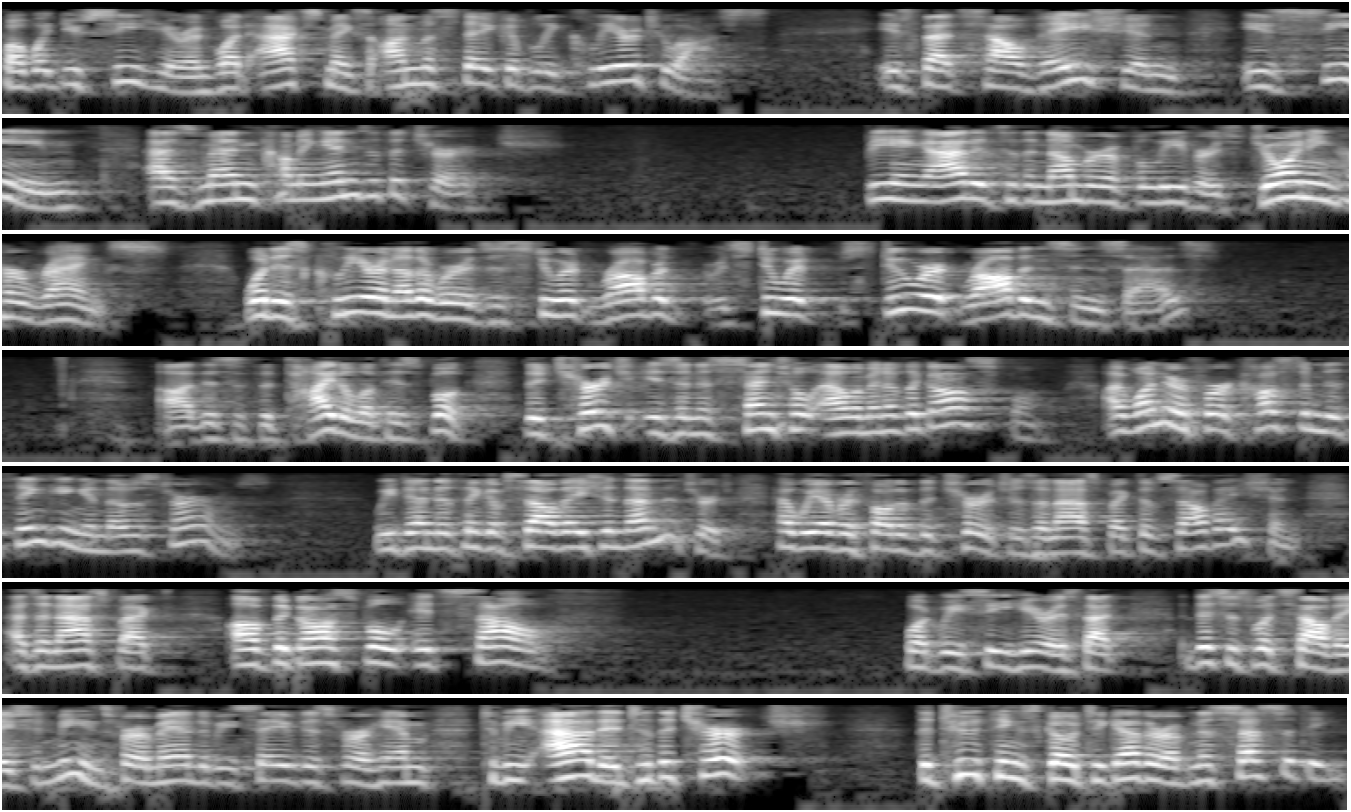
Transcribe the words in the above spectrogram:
But what you see here and what Acts makes unmistakably clear to us is that salvation is seen as men coming into the church, being added to the number of believers, joining her ranks. What is clear, in other words, as Stuart, Robert, Stuart, Stuart Robinson says, uh, this is the title of his book, the church is an essential element of the gospel. I wonder if we're accustomed to thinking in those terms. We tend to think of salvation, then the church. Have we ever thought of the church as an aspect of salvation, as an aspect of the gospel itself? What we see here is that this is what salvation means. For a man to be saved is for him to be added to the church. The two things go together of necessity.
